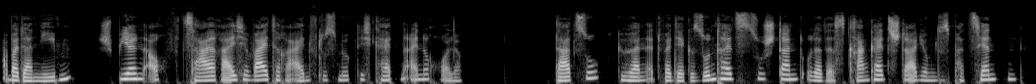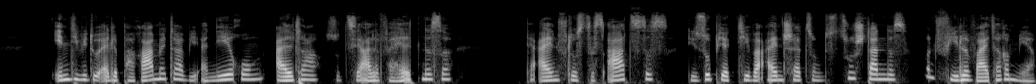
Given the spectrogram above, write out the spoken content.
Aber daneben spielen auch zahlreiche weitere Einflussmöglichkeiten eine Rolle. Dazu gehören etwa der Gesundheitszustand oder das Krankheitsstadium des Patienten, individuelle Parameter wie Ernährung, Alter, soziale Verhältnisse, der Einfluss des Arztes, die subjektive Einschätzung des Zustandes und viele weitere mehr.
